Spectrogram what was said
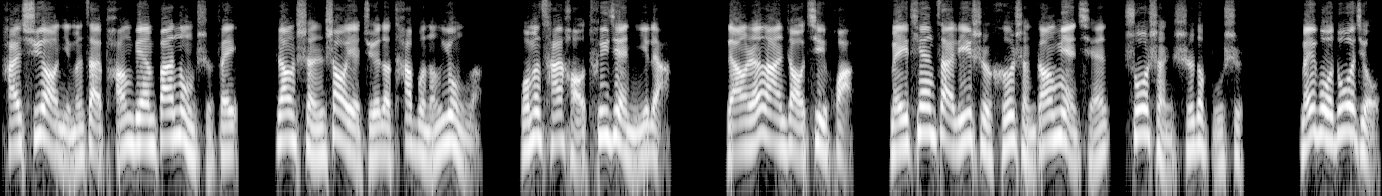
还需要你们在旁边搬弄是非，让沈少爷觉得他不能用了。”我们才好推荐你俩。两人按照计划，每天在黎氏和沈刚面前说沈石的不是。没过多久，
